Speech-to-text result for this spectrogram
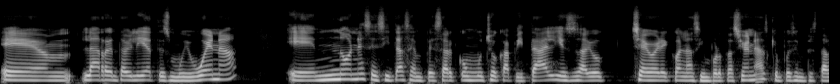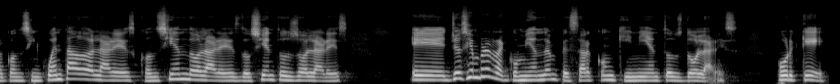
em, la rentabilidad es muy buena, eh, no necesitas empezar con mucho capital y eso es algo chévere con las importaciones, que puedes empezar con 50 dólares, con 100 dólares, 200 dólares. Eh, yo siempre recomiendo empezar con 500 dólares. ¿Por qué?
